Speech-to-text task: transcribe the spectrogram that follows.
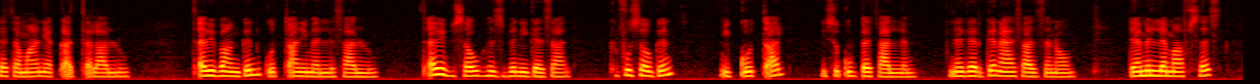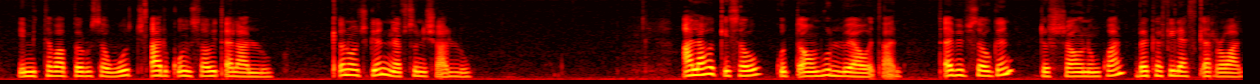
ከተማን ያቃጥላሉ። ጠቢባን ግን ቁጣን ይመልሳሉ ጠቢብ ሰው ህዝብን ይገዛል ክፉ ሰው ግን ይቆጣል ይስቁበታልም። ነገር ግን አያሳዝነውም። ደምን ለማፍሰስ የሚተባበሩ ሰዎች ጻድቁን ሰው ይጠላሉ ቅኖች ግን ነፍሱን ይሻሉ። አላዋቂ ሰው ቁጣውን ሁሉ ያወጣል ጠቢብ ሰው ግን ድርሻውን እንኳን በከፊል ያስቀረዋል።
